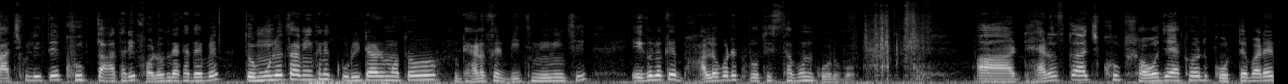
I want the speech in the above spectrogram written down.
গাছগুলিতে খুব তাড়াতাড়ি ফলন দেখা দেবে। তো মূলত আমি এখানে কুড়িটার মতো ঢ্যাঁড়সের বীজ নিয়ে নিয়েছি। এগুলোকে ভালো করে প্রতিস্থাপন করব। আর ঢ্যাঁড়স গাছ খুব সহজে এখন করতে পারেন।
